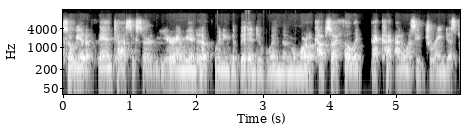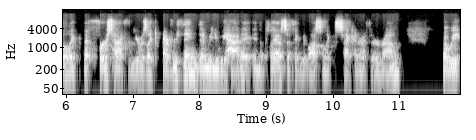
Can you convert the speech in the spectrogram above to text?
So we had a fantastic start of the year and we ended up winning the bid to win the Memorial Cup. So I felt like that kind I don't want to say drained us, but like the first half of the year was like everything. Then we knew we had it in the playoffs. I think we lost in like the second or third round, but we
